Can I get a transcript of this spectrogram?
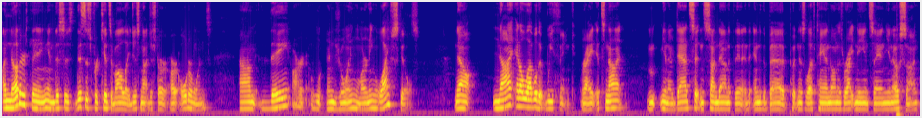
Another thing, and this is this is for kids of all ages, not just our, our older ones, um, they are enjoying learning life skills. Now, not at a level that we think, right? It's not you know, dad sitting son down at the, at the end of the bed, putting his left hand on his right knee and saying, you know, son,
